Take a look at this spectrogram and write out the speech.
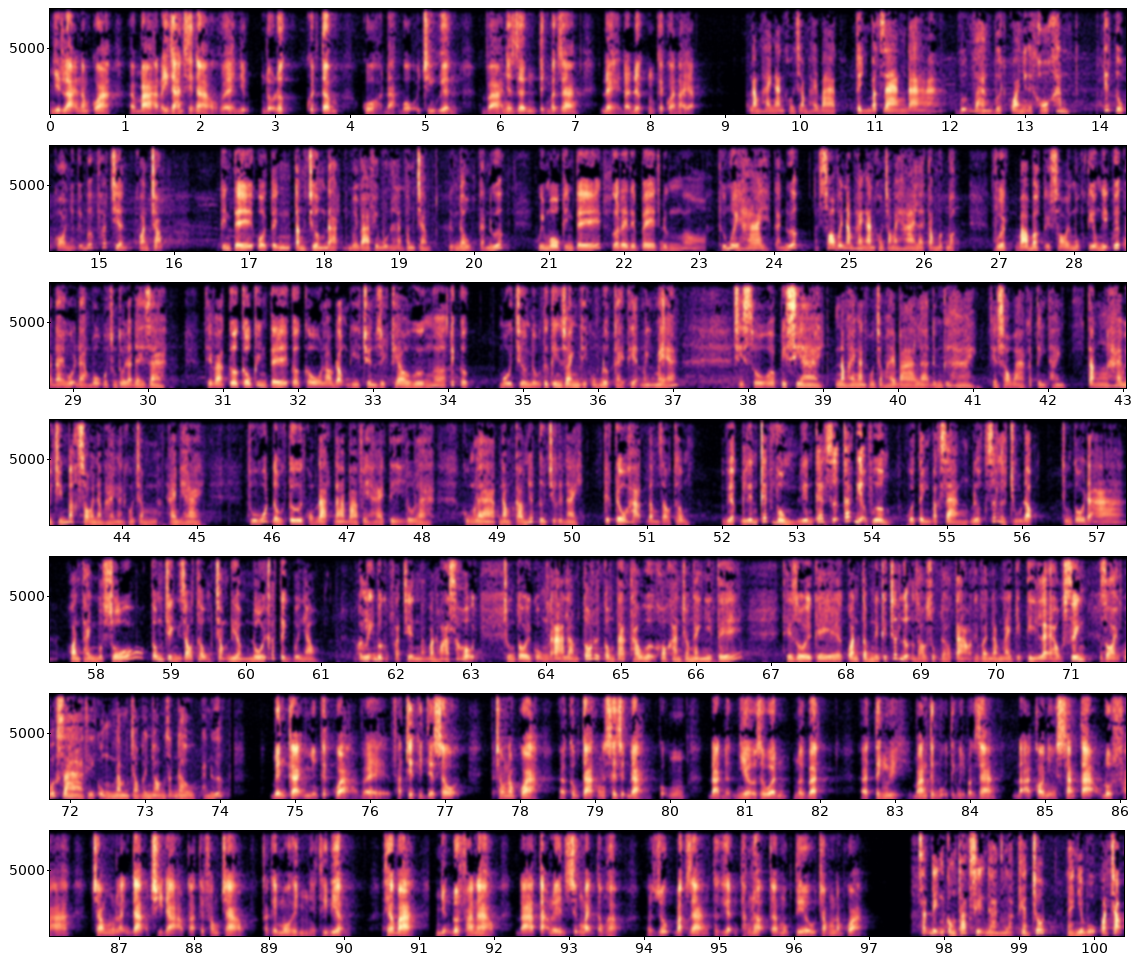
Nhìn lại năm qua, bà đánh giá như thế nào về những nỗ lực, quyết tâm của Đảng bộ, chính quyền và nhân dân tỉnh Bắc Giang để đạt được kết quả này ạ? Năm 2023, tỉnh Bắc Giang đã vững vàng vượt qua những khó khăn, tiếp tục có những cái bước phát triển quan trọng. Kinh tế của tỉnh tăng trưởng đạt 13,45%, đứng đầu cả nước. Quy mô kinh tế GDP đứng ờ, thứ 12 cả nước, so với năm 2022 là tăng một bậc, vượt ba bậc so với mục tiêu nghị quyết của Đại hội Đảng bộ của chúng tôi đã đề ra. Thế và cơ cấu kinh tế, cơ cấu lao động thì chuyển dịch theo hướng ờ, tích cực, môi trường đầu tư kinh doanh thì cũng được cải thiện mạnh mẽ. Chỉ số ờ, PCI năm 2023 là đứng thứ hai trên 63 các tỉnh thành, tăng 29 bậc so với năm 2022. Thu hút đầu tư cũng đạt là 3,2 tỷ đô la, cũng là năm cao nhất từ trước đến nay. Kết cấu hạ tầng giao thông, việc liên kết vùng, liên kết giữa các địa phương của tỉnh Bắc Giang được rất là chủ động. Chúng tôi đã hoàn thành một số công trình giao thông trọng điểm nối các tỉnh với nhau. Các lĩnh vực phát triển văn hóa xã hội chúng tôi cũng đã làm tốt cái công tác tháo gỡ khó khăn cho ngành y tế. Thế rồi cái quan tâm đến cái chất lượng giáo dục đào tạo thế và năm nay cái tỷ lệ học sinh giỏi quốc gia thì cũng nằm trong cái nhóm dẫn đầu cả nước. Bên cạnh những kết quả về phát triển kinh tế xã hội trong năm qua Ờ, công tác xây dựng đảng cũng đạt được nhiều dấu ấn nổi bật ờ, tỉnh ủy ban thường vụ tỉnh ủy bắc giang đã có những sáng tạo đột phá trong lãnh đạo chỉ đạo các cái phong trào các cái mô hình thí điểm theo bà những đột phá nào đã tạo nên sức mạnh tổng hợp giúp Bắc Giang thực hiện thắng lợi các mục tiêu trong năm qua? Xác định công tác xây dựng đảng là then chốt, là nhiệm vụ quan trọng.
